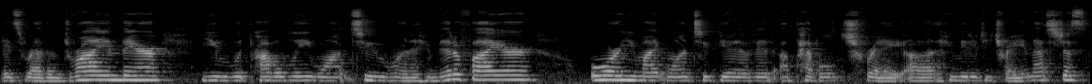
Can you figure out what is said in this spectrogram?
it's rather dry in there, you would probably want to run a humidifier or you might want to give it a pebble tray, a humidity tray. And that's just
